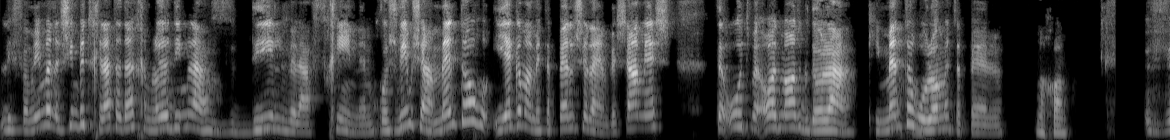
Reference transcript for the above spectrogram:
לפעמים אנשים בתחילת הדרך הם לא יודעים להבדיל ולהבחין, הם חושבים שהמנטור יהיה גם המטפל שלהם, ושם יש טעות מאוד מאוד גדולה, כי מנטור הוא לא מטפל. נכון. ו,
